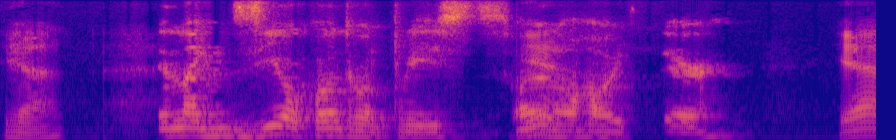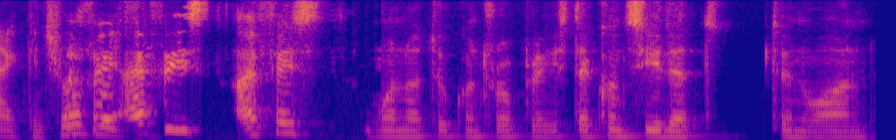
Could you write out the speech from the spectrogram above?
Yeah, And like zero control priests. Yeah. I don't know how it's there. yeah. I, Control fa- I faced I faced one or two control players that conceded turn one.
